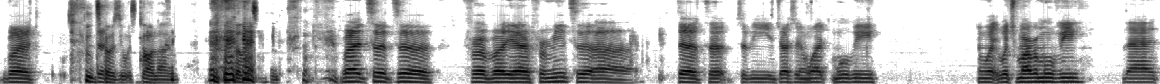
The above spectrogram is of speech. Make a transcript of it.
but Dozy, what's going on? but to to for but yeah for me to uh to to to be interested in what movie and what which Marvel movie that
